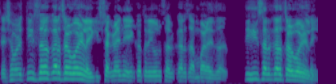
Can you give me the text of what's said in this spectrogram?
त्याच्यामुळे ती सहकार चळवळ नाही की सगळ्यांनी एकत्र येऊन सरकार सांभाळायचं. ती ही सरकार चळवळ नाही.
